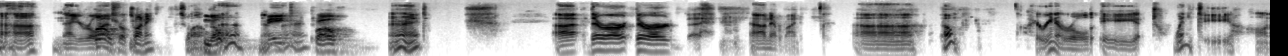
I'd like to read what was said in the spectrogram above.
Uh huh. Now you roll Twelve. natural 20 as well. Nope. Ah, no, Eight, All right. 12. All right. Uh, there are, there are, uh, never mind. Uh, oh, Ireena rolled a 20 on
